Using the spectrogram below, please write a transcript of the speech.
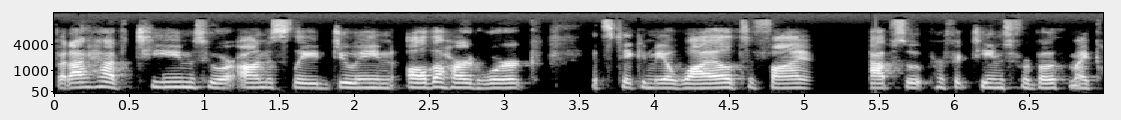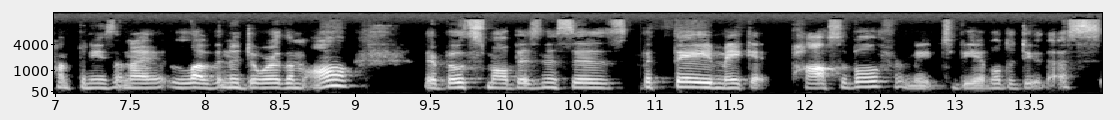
But I have teams who are honestly doing all the hard work. It's taken me a while to find absolute perfect teams for both my companies, and I love and adore them all. They're both small businesses, but they make it possible for me to be able to do this.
